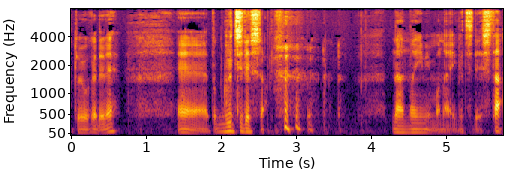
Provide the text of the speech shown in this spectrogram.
う。というわけでね。えっ、ー、と愚痴でした。何の意味もない愚痴でした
